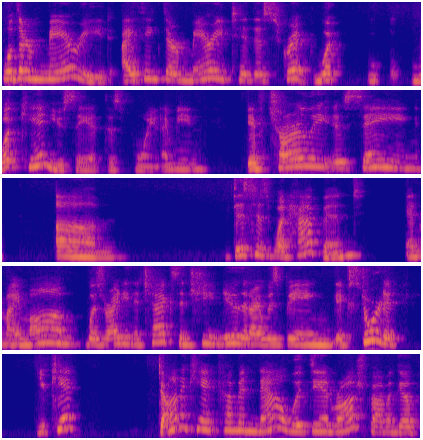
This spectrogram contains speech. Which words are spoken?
Well, they're married. I think they're married to this script. What what can you say at this point? I mean, if Charlie is saying, um, "This is what happened," and my mom was writing the checks and she knew that I was being extorted, you can't Donna can't come in now with Dan Rashbaum and go,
